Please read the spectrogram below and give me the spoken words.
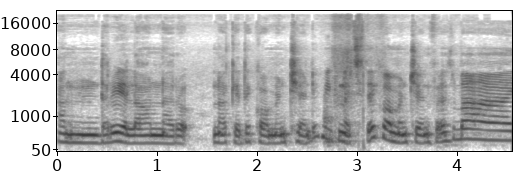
అందరూ ఎలా ఉన్నారో నాకైతే కామెంట్ చేయండి. మీకు నచ్చితే కామెంట్ చేయండి ఫ్రెండ్స్. బాయ్!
